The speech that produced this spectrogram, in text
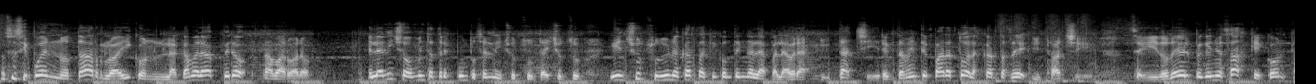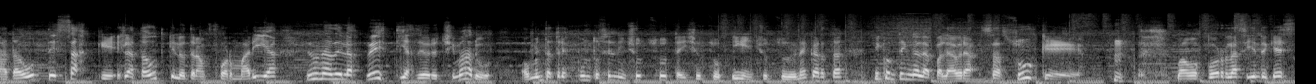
No sé si pueden notarlo ahí con la cámara, pero está bárbaro. El anillo aumenta 3 puntos el ninjutsu taijutsu y en jutsu de una carta que contenga la palabra Itachi directamente para todas las cartas de Itachi. Seguido del pequeño Sasuke con ataúd de Sasuke, el ataúd que lo transformaría en una de las bestias de Orochimaru. Aumenta 3 puntos el ninjutsu, taijutsu y genjutsu de una carta que contenga la palabra Sasuke. Vamos por la siguiente que es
